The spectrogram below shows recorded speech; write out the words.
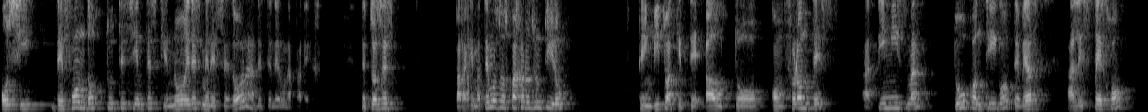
o si de fondo tú te sientes que no eres merecedora de tener una pareja. Entonces, para que matemos dos pájaros de un tiro, te invito a que te autoconfrontes a ti misma, tú contigo, te veas al espejo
